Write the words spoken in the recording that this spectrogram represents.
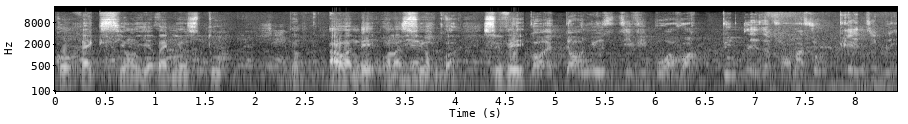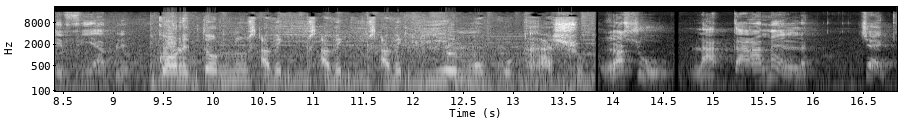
correction ya banews tout. Donc awa nde on assure quoi? Suivez. Correcteur News TV pour avoir toutes les informations crédibles et fiables. correcteur news avec news avec news avec Yemoko Rachou. Rachou, la caramel, check.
